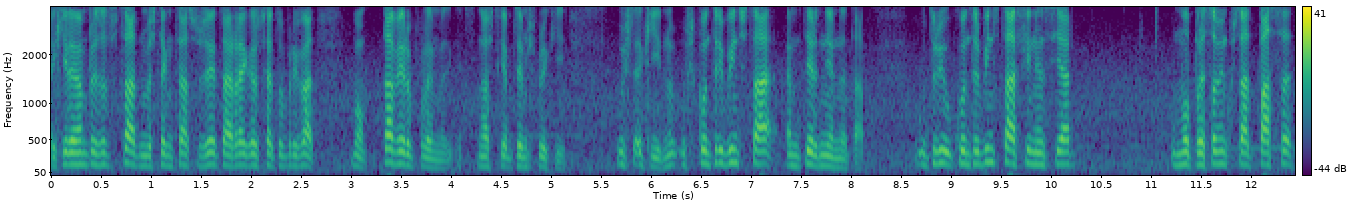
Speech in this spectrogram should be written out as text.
aquilo é uma empresa do Estado, mas tem que estar sujeito às regras do setor privado. Bom, está a ver o problema que nós temos por aqui. Os, aqui, os contribuintes está a meter dinheiro na TAP. O, o contribuinte está a financiar uma operação em que o Estado passa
